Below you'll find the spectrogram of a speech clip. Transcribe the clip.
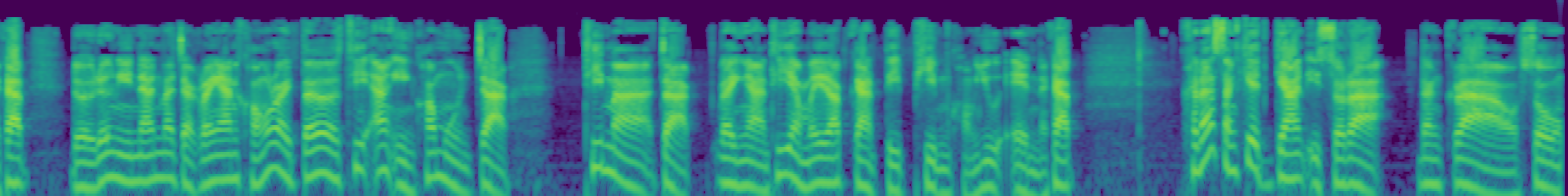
นะครับ โดยเรื่องนี้นั้นมาจากรายงานของรอยเตอร์ที่อ้างอิงข้อมูลจากที่มาจากรายงานที่ยังไม่รับการตีพิมพ์ของ UN นะครับ คณะสังเกตการอิสระดังกล่าวส่ง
